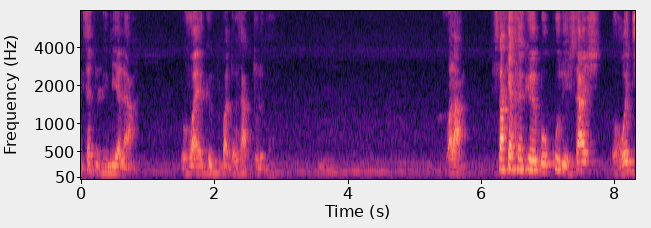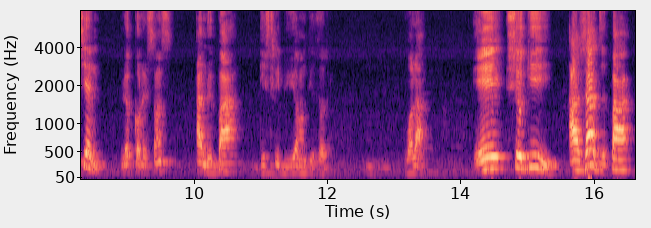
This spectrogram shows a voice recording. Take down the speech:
cette lumière-là, vous voyez que vous ne pouvez pas donner ça à tout le monde. Voilà. C'est ça qui a fait que beaucoup de sages retiennent leur connaissance à ne pas distribuer en désordre. Voilà. Et ceux qui hasardent par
